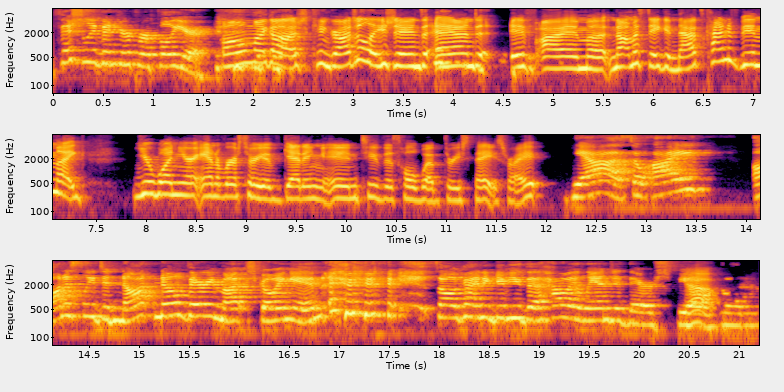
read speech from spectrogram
officially been here for a full year. oh my gosh, congratulations. And if I'm not mistaken, that's kind of been like, your one year anniversary of getting into this whole Web3 space, right? Yeah. So I honestly did not know very much going in. so I'll kind of give you the how I landed there spiel. Yeah. Um,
